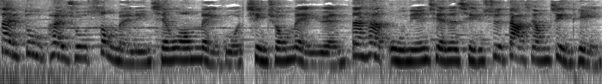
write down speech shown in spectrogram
再度派出宋美龄前往美国请求美元，但和五年前的情势大相径庭。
